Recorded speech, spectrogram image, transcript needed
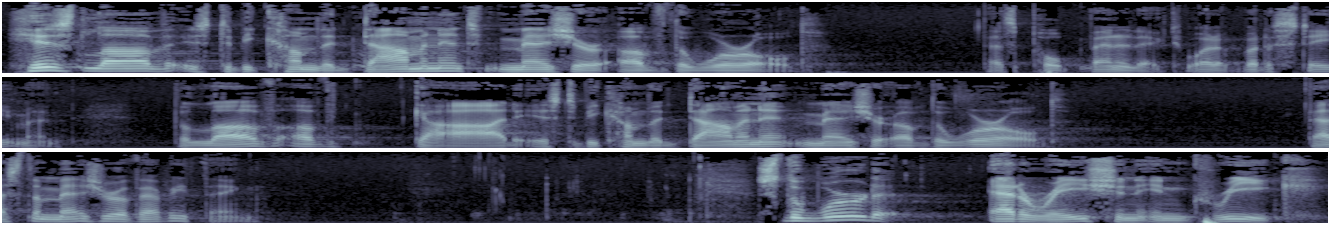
His love is to become the dominant measure of the world. That's Pope Benedict. What a, what a statement. The love of God is to become the dominant measure of the world. That's the measure of everything. So the word adoration in Greek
